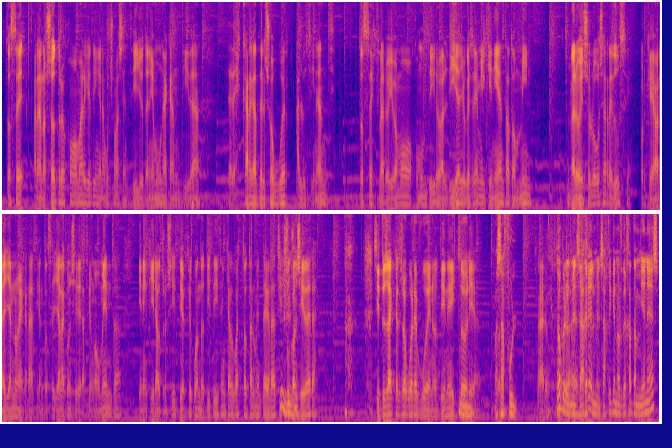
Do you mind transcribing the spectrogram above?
Entonces, para nosotros como marketing era mucho más sencillo. Teníamos una cantidad de descargas del software alucinante. Entonces, claro, íbamos como un tiro. Al día, yo qué sé, 1500, 2000. Claro, eso luego se reduce, porque ahora ya no es gratis. Entonces ya la consideración aumenta, tienen que ir a otro sitio. Es que cuando a ti te dicen que algo es totalmente gratis, Sí, tú sí, sí. consideras. si tú sabes que el software es bueno, tiene historia. Vas a full. Claro. No, pero el mensaje, el mensaje que nos deja también es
